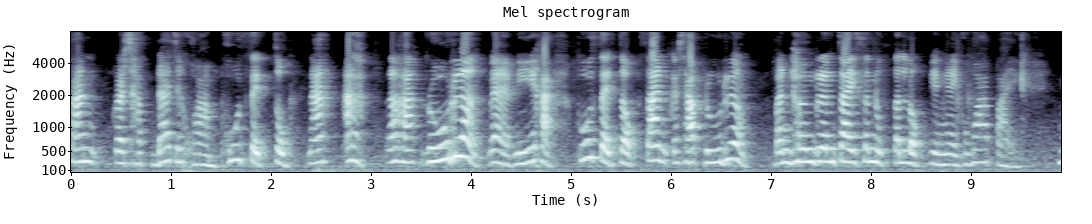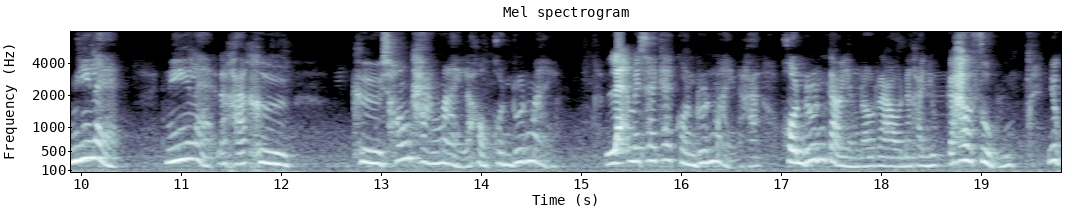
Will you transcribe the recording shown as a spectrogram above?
สั้นกระชับได้ใจความพูดเสร็จจบนะอะนะคะรู้เรื่องแบบนี้ค่ะ พูดเสร็จจบสั้นกระชับรู้เรื่อง บันเทิงเรืองใจสนุกตลกยังไงก็ว่าไป นี่แหละ นี่แหละนะคะคือคือช่องทางใหม่และของคนรุ่นใหม่ และไม่ใช่แค่คนรุ่นใหม่นะคะ คนรุ่นเก่าอย่างเราๆนะคะ ยุค 90 ยุค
